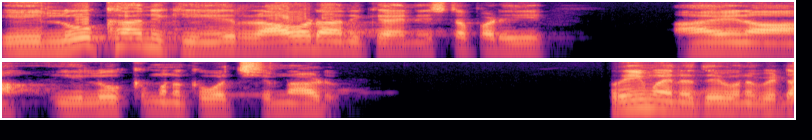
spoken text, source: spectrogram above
ఈ లోకానికి రావడానికి ఆయన ఇష్టపడి ఆయన ఈ లోకమునకు వచ్చిన్నాడు ప్రియమైన దేవుని బిడ్డ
